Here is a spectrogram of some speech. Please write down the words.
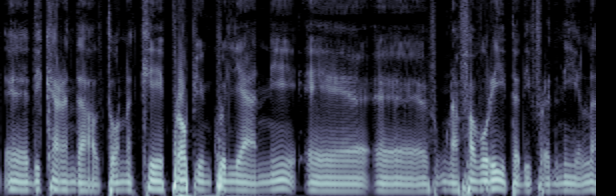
eh, di Karen Dalton che proprio in quegli anni è eh, una favorita di Fred Neil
